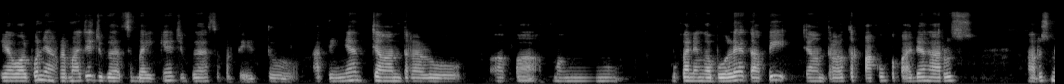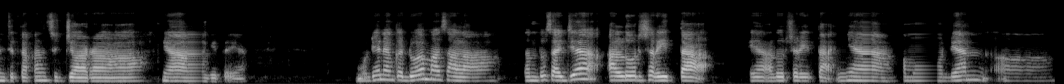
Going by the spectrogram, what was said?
Ya walaupun yang remaja juga sebaiknya juga seperti itu. Artinya jangan terlalu apa meng, bukan yang nggak boleh tapi jangan terlalu terpaku kepada harus harus menceritakan sejarahnya gitu ya. Kemudian yang kedua masalah tentu saja alur cerita ya alur ceritanya. Kemudian uh,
